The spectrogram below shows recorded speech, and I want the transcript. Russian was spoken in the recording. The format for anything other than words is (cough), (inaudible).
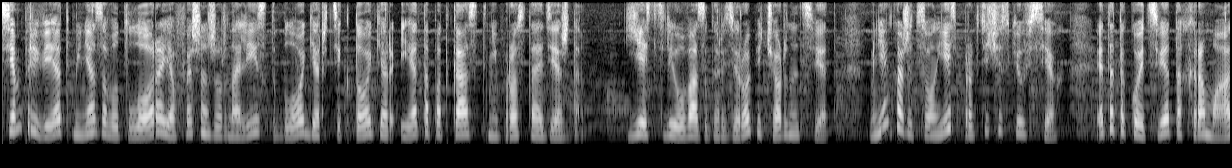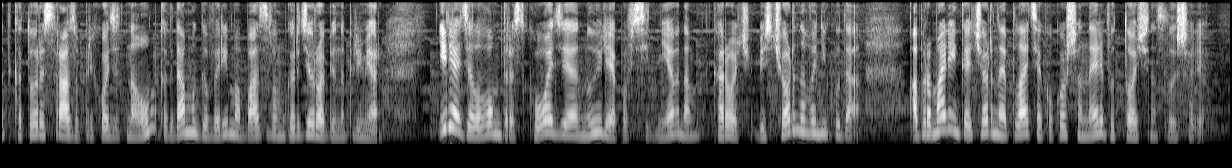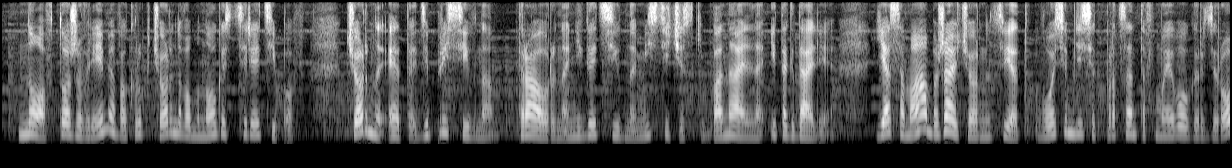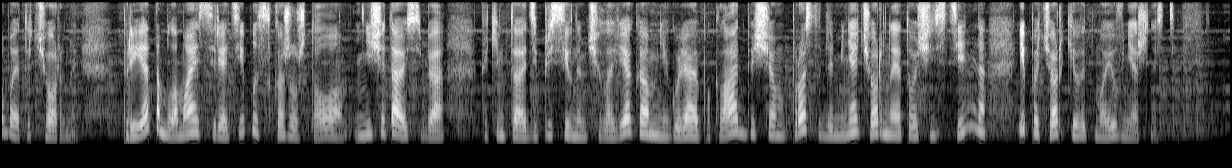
Всем привет, меня зовут Лора, я fashion-журналист, блогер, тиктокер, и это подкаст «Не просто одежда». Есть ли у вас в гардеробе черный цвет? Мне кажется, он есть практически у всех. Это такой цвет ахромат, который сразу приходит на ум, когда мы говорим о базовом гардеробе, например. Или о деловом дресс-коде, ну или о повседневном. Короче, без черного никуда. А про маленькое черное платье Коко Шанель вы точно слышали. Но в то же время вокруг черного много стереотипов. Черный это депрессивно, траурно, негативно, мистически, банально и так далее. Я сама обожаю черный цвет. 80% моего гардероба это черный. При этом, ломая стереотипы, скажу, что не считаю себя каким-то депрессивным человеком, не гуляю по кладбищам. Просто для меня черный это очень стильно и подчеркивает мою внешность.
